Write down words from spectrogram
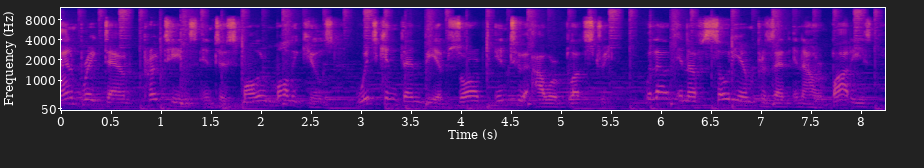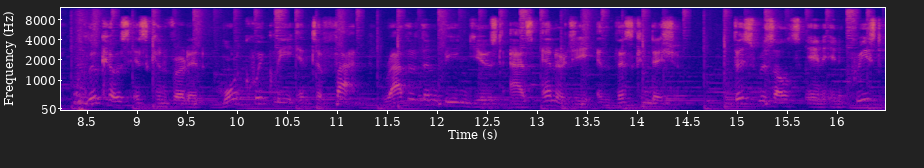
and break down proteins into smaller molecules which can then be absorbed into our bloodstream. Without enough sodium present in our bodies, glucose is converted more quickly into fat rather than being used as energy in this condition. This results in increased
